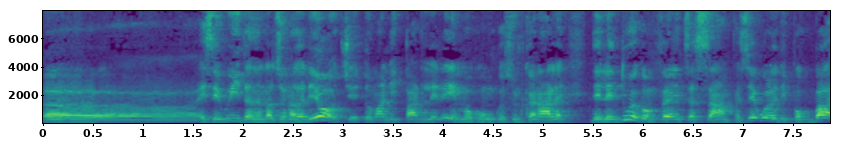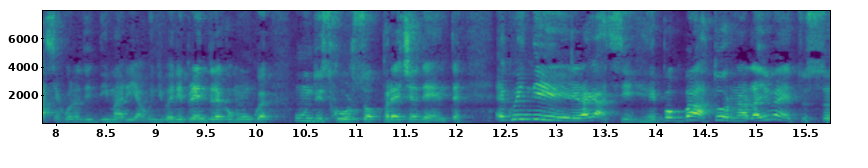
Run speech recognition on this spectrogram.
eh, eseguita nella giornata di oggi e domani parleremo comunque sul canale delle due conferenze stampa, sia quella di Pogba sia quella di Di Maria, quindi per riprendere comunque un discorso precedente. E quindi ragazzi, Pogba torna alla Juventus,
